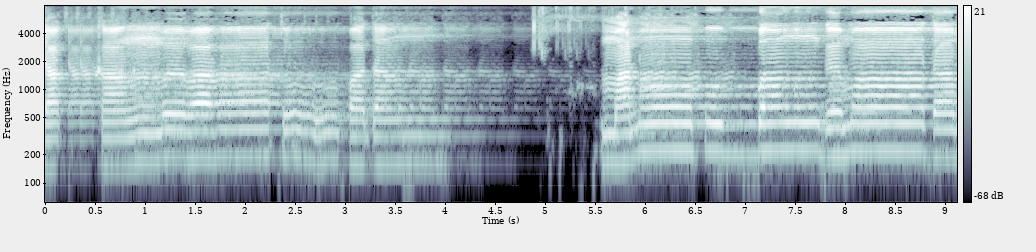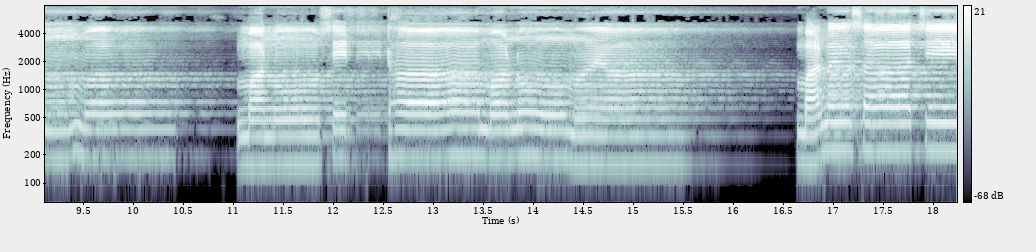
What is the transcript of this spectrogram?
චක්කං වහතු පදං මනෝ පුබ්බංගමා ධම්මා මනෝ සෙට්ඨා මනෝමයා මනසාචේ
